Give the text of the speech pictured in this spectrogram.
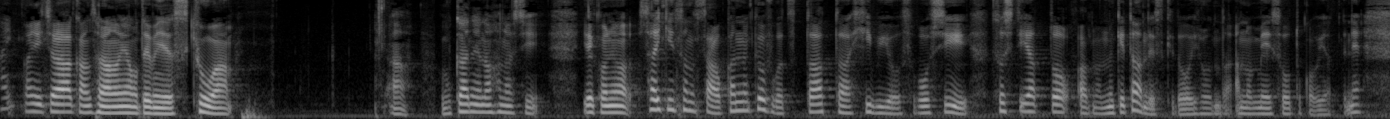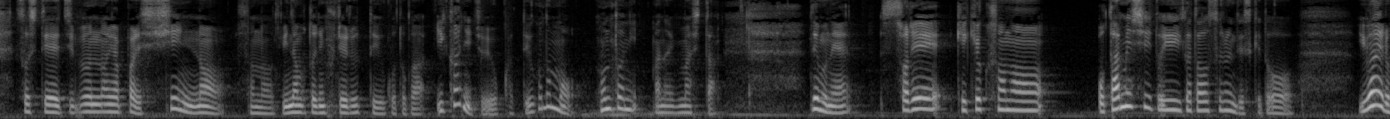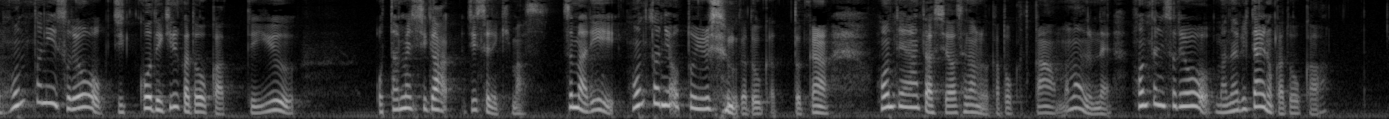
はい、こんにちは。カウンセラーの山本由美です。今日は、あ、お金の話。いや、この、最近そのさ、お金の恐怖がずっとあった日々を過ごし、そしてやっと、あの、抜けたんですけど、いろんな、あの、瞑想とかをやってね。そして自分のやっぱり真の、その、源に触れるっていうことが、いかに重要かっていうことも、本当に学びました。でもね、それ、結局その、お試しという言い方をするんですけど、いわゆる本当にそれを実行できるかどうかっていうお試しが実際に来ます。つまり、本当に夫を許してるのかどうかとか、本当にあなたは幸せなのかどうかとか、まあ、なのでね、本当にそれを学びたいのかどうか。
